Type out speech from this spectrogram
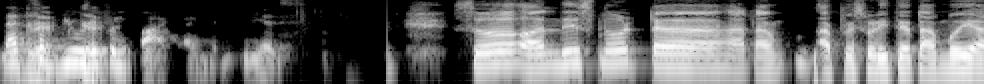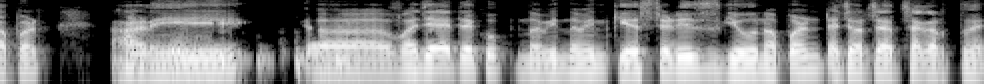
that's a beautiful part I yes so on this note आता एपिसोड इथे थांबूया आपण. आणि मजा येते खूप. नवीन नवीन केस स्टडीज घेऊन आपण त्याच्यावर चर्चा करतोय.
